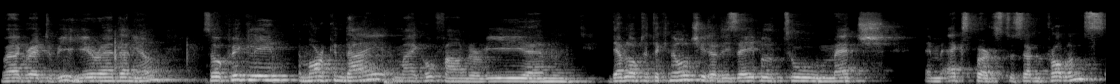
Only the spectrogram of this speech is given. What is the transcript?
Well, great to be here, uh, Daniel. So, quickly, Mark and I, my co founder, we um, developed a technology that is able to match um, experts to certain problems.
